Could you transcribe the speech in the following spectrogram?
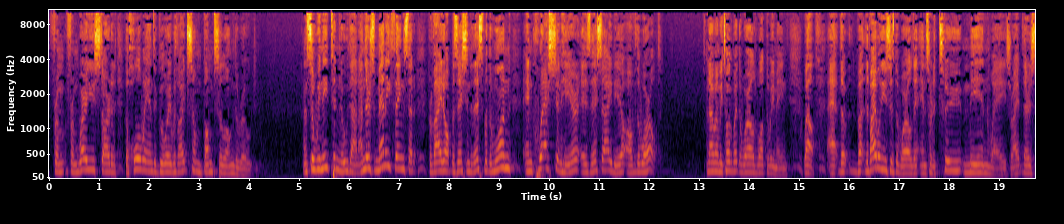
from, from where you started the whole way into glory without some bumps along the road. And so we need to know that. And there's many things that provide opposition to this, but the one in question here is this idea of the world. Now, when we talk about the world, what do we mean? Well, uh, the, but the Bible uses the world in, in sort of two main ways, right? There's,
